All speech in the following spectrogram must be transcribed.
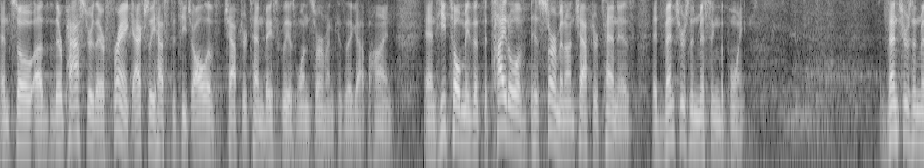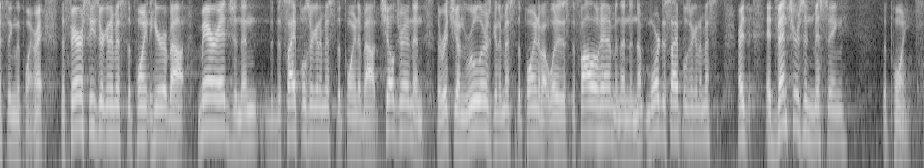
And so uh, their pastor there, Frank, actually has to teach all of chapter 10 basically as one sermon because they got behind. And he told me that the title of his sermon on chapter 10 is Adventures in Missing the Point. Adventures in missing the point, right? The Pharisees are going to miss the point here about marriage, and then the disciples are going to miss the point about children, and the rich young ruler is going to miss the point about what it is to follow him, and then the more disciples are going to miss, right? Adventures in missing the point.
